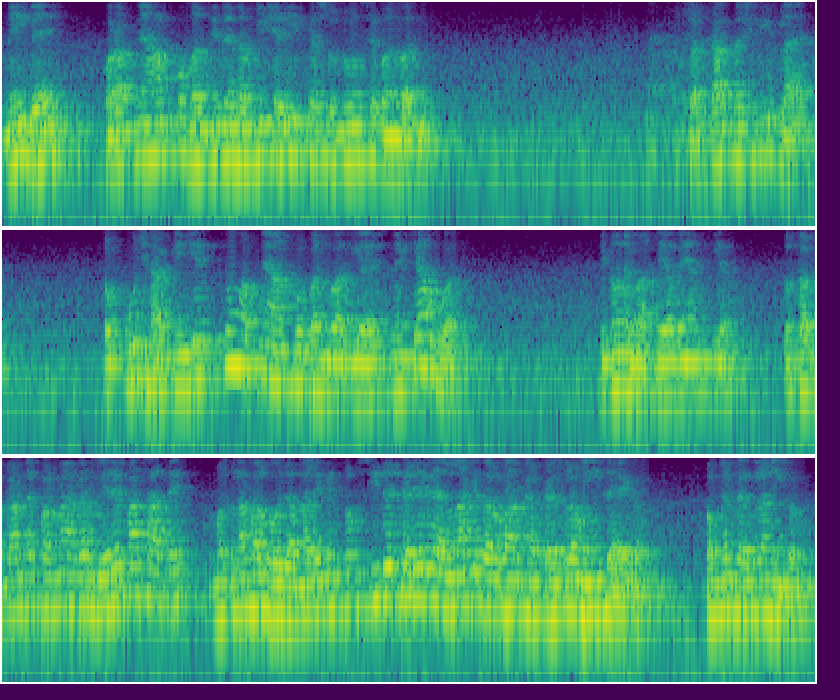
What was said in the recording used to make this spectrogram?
نہیں گئے اور اپنے آپ کو مسجد نبی شریف کے ستون سے بنوا دی۔ سرکار تشریف لائے۔ تو پوچھا کہ یہ کیوں اپنے آپ کو بنوا دیا؟ اس نے کیا ہوا؟ انہوں نے واقعہ بیان کیا۔ تو سرکار نے فرمایا، اگر میرے پاس آتے مسئلہ حل ہو جاتا، لیکن تم سیدھے چلے گئے، اللہ کے دربار میں فیصلہ وہیں سے آئے گا۔ اب میں فیصلہ نہیں کروں۔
